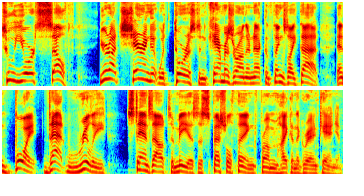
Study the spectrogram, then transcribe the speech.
to yourself. You're not sharing it with tourists and cameras around their neck and things like that. And boy, that really stands out to me as a special thing from hiking the Grand Canyon.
